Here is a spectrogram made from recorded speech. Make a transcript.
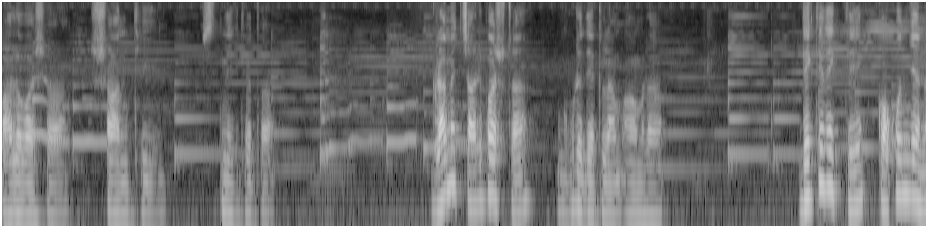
ভালোবাসা, শান্তি, স্নিগ্ধতা। গ্রামের চারিপাশটা ঘুরে দেখলাম আমরা। দেখতে দেখতে কখন যেন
